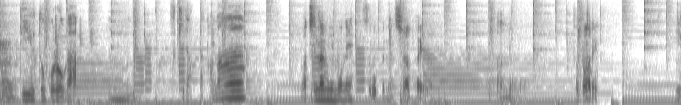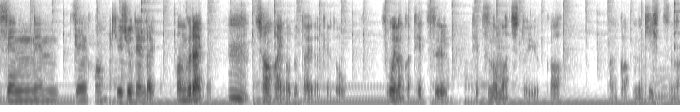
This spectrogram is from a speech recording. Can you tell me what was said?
うんていうところが、うん、好きだったかな。街並みもね、すごくね、上海はね、あの、多分あれ、2000年前半、90年代後半ぐらいのうん、上海が舞台だけど、すごいなんか鉄、鉄の街というか、なんか無機質な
